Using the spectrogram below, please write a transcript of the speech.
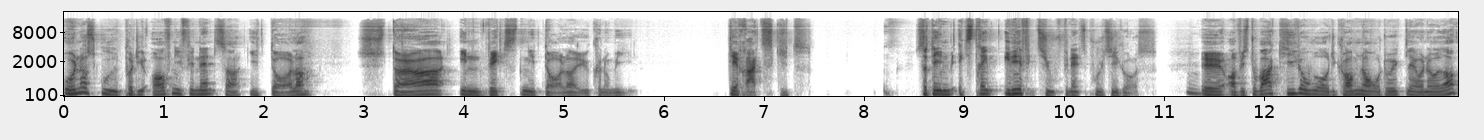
underskuddet på de offentlige finanser i dollar større end væksten i dollar i økonomien. Det er ret skidt. Så det er en ekstremt ineffektiv finanspolitik også. Mm. Øh, og hvis du bare kigger ud over de kommende år, og du ikke laver noget om,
